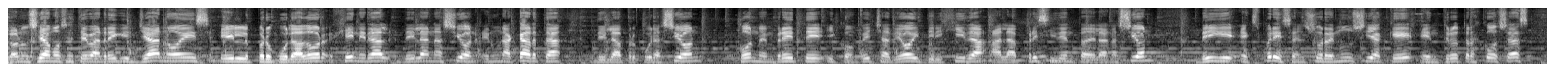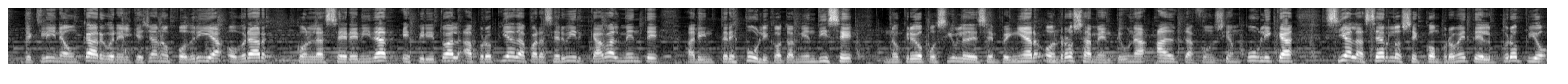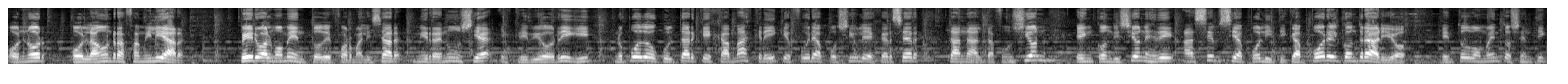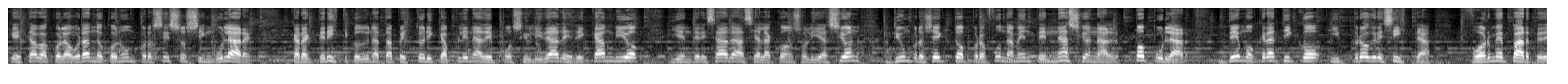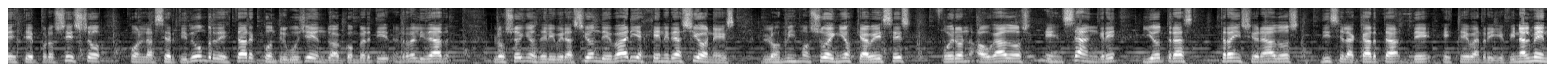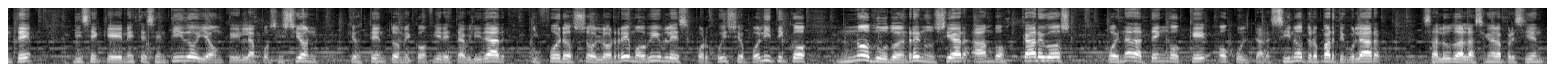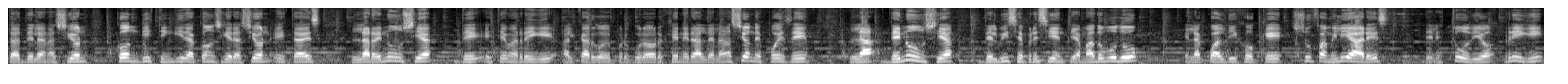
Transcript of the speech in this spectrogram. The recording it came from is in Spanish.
Lo anunciamos, Esteban Rigui ya no es el Procurador General de la Nación. En una carta de la Procuración, con membrete y con fecha de hoy, dirigida a la Presidenta de la Nación, Rigui expresa en su renuncia que, entre otras cosas, declina un cargo en el que ya no podría obrar con la serenidad espiritual apropiada para servir cabalmente al interés público. También dice, no creo posible desempeñar honrosamente una alta función pública si al hacerlo se compromete el propio honor o la honra familiar. Pero al momento de formalizar mi renuncia, escribió Riggi, no puedo ocultar que jamás creí que fuera posible ejercer tan alta función en condiciones de asepsia política. Por el contrario, en todo momento sentí que estaba colaborando con un proceso singular, característico de una etapa histórica plena de posibilidades de cambio y enderezada hacia la consolidación de un proyecto profundamente nacional, popular, democrático y progresista forme parte de este proceso con la certidumbre de estar contribuyendo a convertir en realidad los sueños de liberación de varias generaciones, los mismos sueños que a veces fueron ahogados en sangre y otras traicionados, dice la carta de Esteban Ríguez. Finalmente, dice que en este sentido, y aunque la posición que ostento me confiere estabilidad y fueron solo removibles por juicio político, no dudo en renunciar a ambos cargos, pues nada tengo que ocultar. Sin otro particular, saludo a la señora Presidenta de la Nación con distinguida consideración. Esta es la renuncia de Esteban Rigui al cargo de Procurador General de la Nación después de la denuncia del vicepresidente Amado Boudou, en la cual dijo que sus familiares del estudio, Rigui,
